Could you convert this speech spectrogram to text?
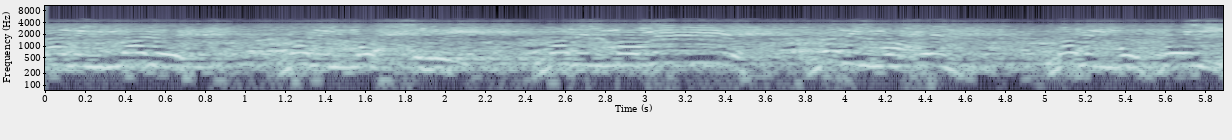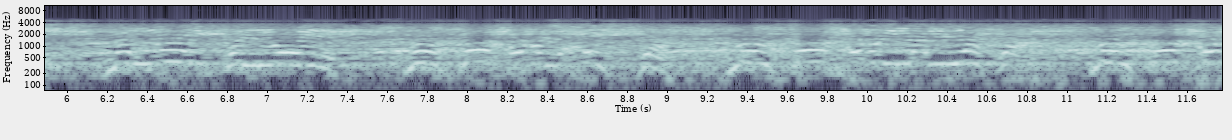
من الملك؟ من المحيي؟ من المميت؟ من المعز؟ من المذل؟ من مالك الملك؟ من صاحب العزة؟ من صاحب المملكة؟ من صاحب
